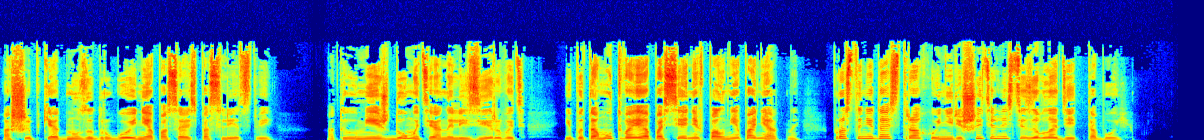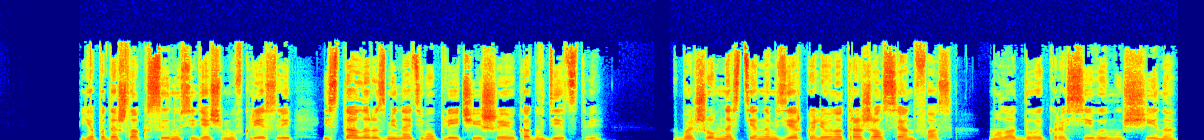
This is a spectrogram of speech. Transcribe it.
ошибки одну за другой, не опасаясь последствий. А ты умеешь думать и анализировать, и потому твои опасения вполне понятны. Просто не дай страху и нерешительности завладеть тобой». Я подошла к сыну, сидящему в кресле, и стала разминать ему плечи и шею, как в детстве. В большом настенном зеркале он отражался анфас, молодой, красивый мужчина,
